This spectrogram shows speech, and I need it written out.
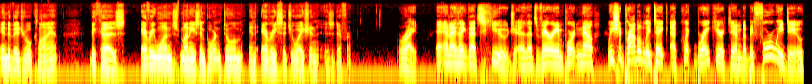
individual client because everyone's money is important to them and every situation is different. Right. And I think that's huge. Uh, that's very important. Now, we should probably take a quick break here, Tim, but before we do,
